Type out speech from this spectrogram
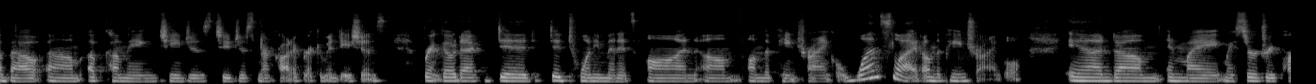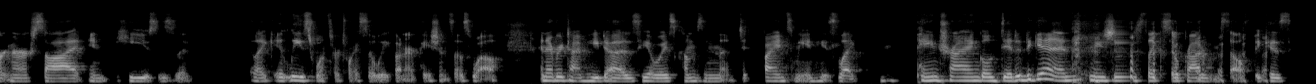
about um, upcoming changes to just narcotic recommendations. Brent Godek did did 20 minutes on um, on the pain triangle, one slide on the pain triangle, and um, and my my surgery partner saw it and he uses it like at least once or twice a week on our patients as well. And every time he does, he always comes and finds me and he's like, pain triangle did it again. And he's just like so proud of himself because,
